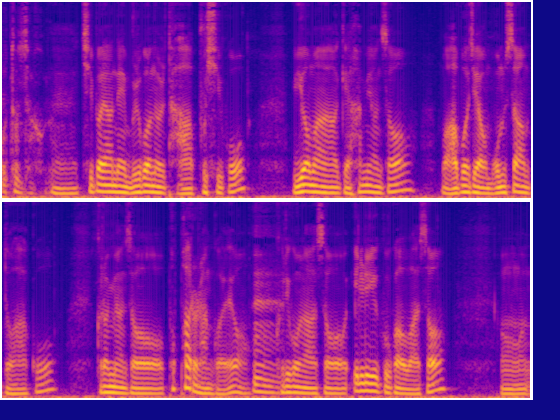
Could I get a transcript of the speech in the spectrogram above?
어떤 사고를? 네, 집안에 물건을 다 부시고 위험하게 하면서 뭐 아버지하고 몸싸움도 하고 그러면서 폭발을 한 거예요. 네. 그리고 나서 119가 와서 어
